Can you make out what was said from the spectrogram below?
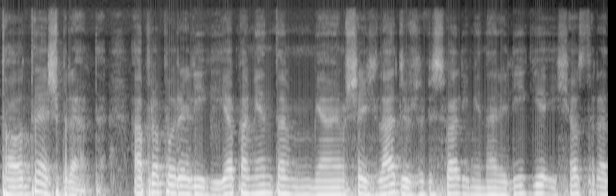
To też prawda. A propos religii, ja pamiętam, miałem 6 lat, już wysłali mnie na religię i siostra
